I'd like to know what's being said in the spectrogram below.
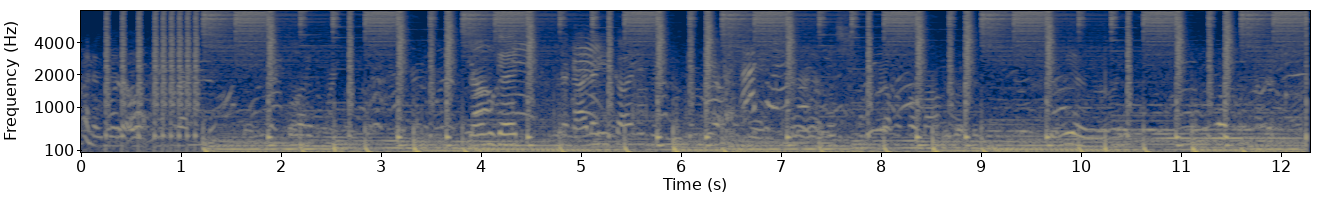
brand? Now I'm good. Wala na, lagi ka ni Bel. Hindi ako. Wala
